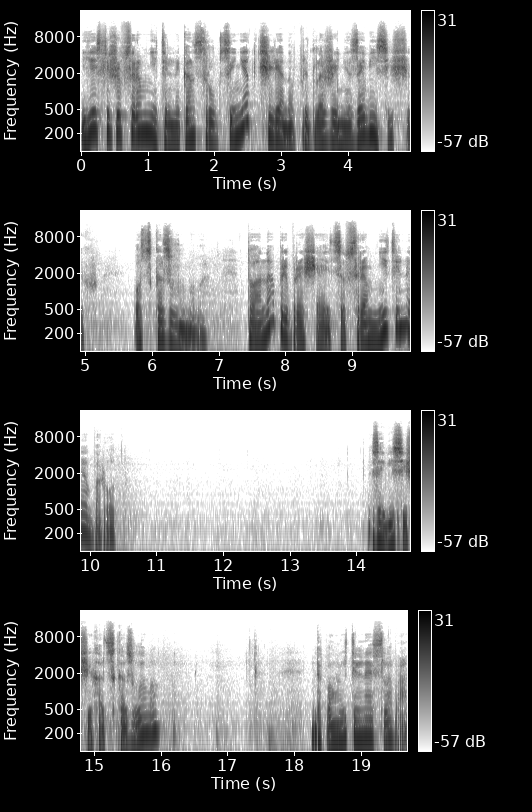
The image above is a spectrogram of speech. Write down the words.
если же в сравнительной конструкции нет членов предложения, зависящих от сказуемого, то она превращается в сравнительный оборот, зависящих от сказуемого дополнительные слова.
